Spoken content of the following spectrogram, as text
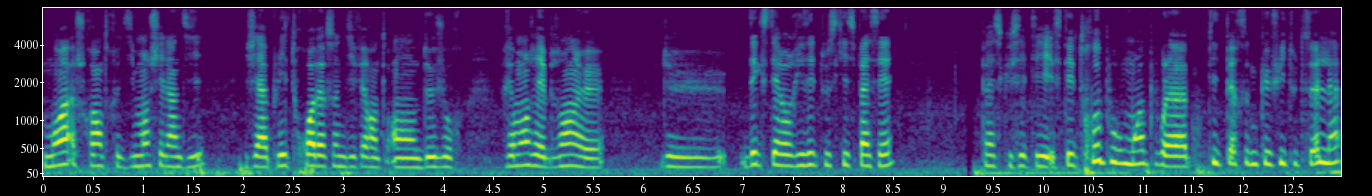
Moi, je crois entre dimanche et lundi, j'ai appelé trois personnes différentes en deux jours. Vraiment, j'avais besoin euh, de d'extérioriser tout ce qui se passait parce que c'était trop pour moi, pour la petite personne que je suis toute seule là.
